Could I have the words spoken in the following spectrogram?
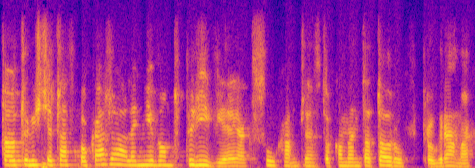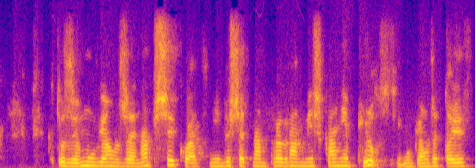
To oczywiście czas pokaże, ale niewątpliwie, jak słucham często komentatorów w programach, którzy mówią, że na przykład nie wyszedł nam program Mieszkanie Plus i mówią, że to jest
